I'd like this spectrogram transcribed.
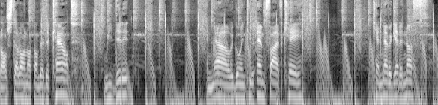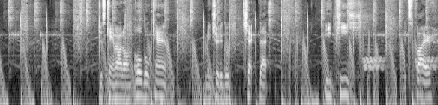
Alors juste avant, on entendait The Count. We did it. And now we're going to M5K. Can never get enough. Just came out on Obo Camp. Make sure to go check that EP. It's fire.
